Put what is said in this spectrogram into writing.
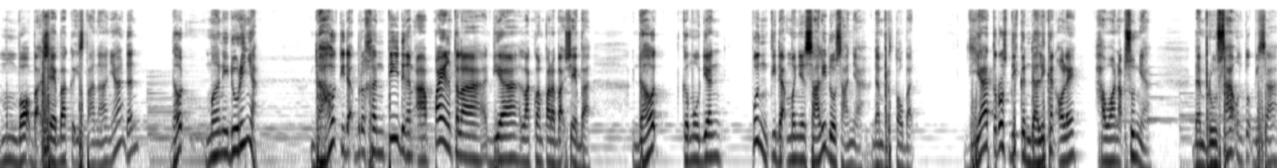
membawa Bathsheba ke istananya dan Daud menidurinya. Daud tidak berhenti dengan apa yang telah dia lakukan pada Bathsheba. Daud kemudian pun tidak menyesali dosanya dan bertobat. Dia terus dikendalikan oleh hawa nafsunya dan berusaha untuk bisa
